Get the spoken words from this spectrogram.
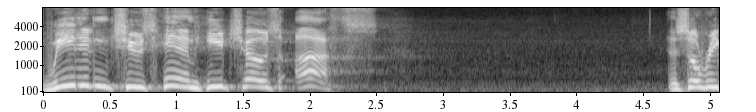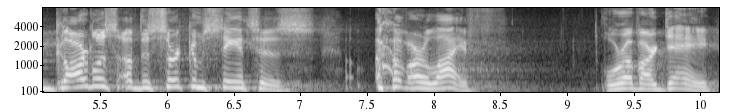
We didn't choose Him, He chose us. And so, regardless of the circumstances of our life or of our day,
